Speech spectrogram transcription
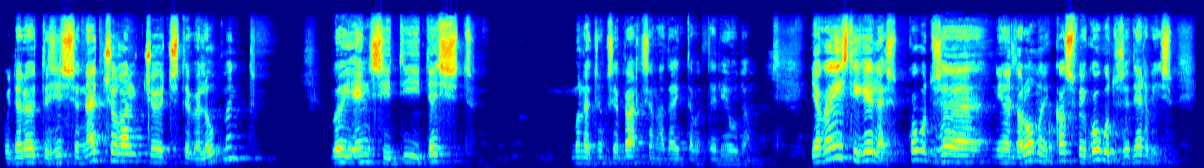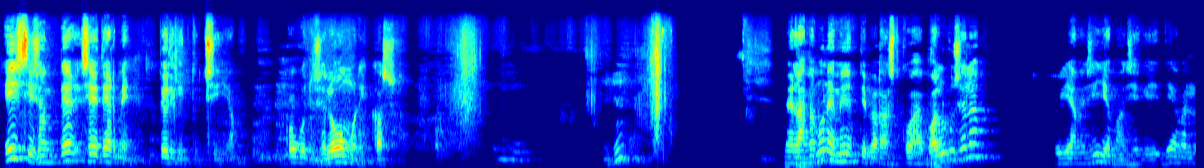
kui te lööte sisse Natural Church Development või NCD test, mõned niisugused väärtsõnad aitavad teil jõuda. ja ka eesti keeles koguduse nii-öelda loomulik kasv või koguduse tervis. Eestis on ter see termin tõlgitud siia, koguduse loomulik kasv mm. -hmm. me läheme mõne minuti pärast kohe palvusele või jääme siia, ma isegi ei tea veel,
